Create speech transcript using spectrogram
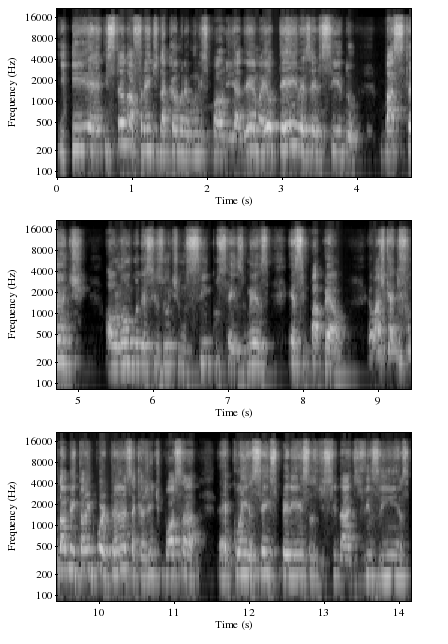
E é, estando à frente da Câmara Municipal de Diadema, eu tenho exercido bastante ao longo desses últimos cinco, seis meses esse papel. Eu acho que é de fundamental importância que a gente possa é, conhecer experiências de cidades vizinhas,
